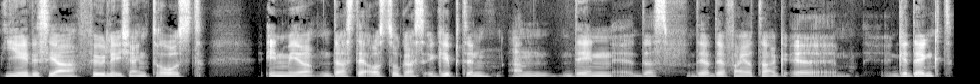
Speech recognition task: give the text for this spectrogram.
jedes Jahr fühle ich einen Trost in mir, dass der Auszug aus Ägypten, an den äh, das, der, der Feiertag äh, gedenkt,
